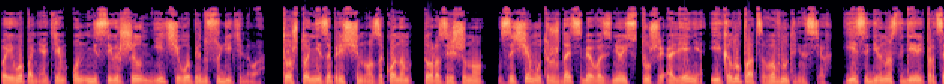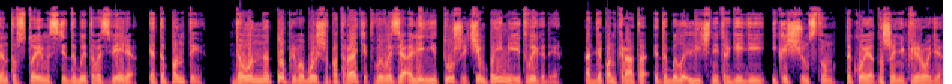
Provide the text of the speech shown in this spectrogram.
По его понятиям, он не совершил ничего предусудительного. То, что не запрещено законом, то разрешено. Зачем утруждать себя вознёй с тушей оленя и колупаться во внутренностях, если 99% стоимости добытого зверя – это понты? Да он на топливо больше потратит, вывозя оленьи туши, чем поимеет выгоды. А для Панкрата это было личной трагедией и кощунством, такое отношение к природе.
